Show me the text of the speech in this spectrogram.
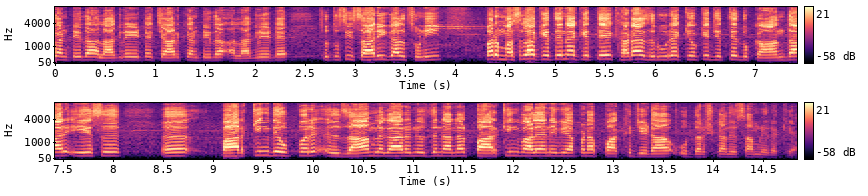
ਘੰਟੇ ਦਾ ਅਲੱਗ ਰੇਟ ਹੈ 4 ਘੰਟੇ ਦਾ ਅਲੱਗ ਰੇਟ ਹੈ। ਸੋ ਤੁਸੀਂ ਸਾਰੀ ਗੱਲ ਸੁਣੀ, ਪਰ ਮਸਲਾ ਕਿਤੇ ਨਾ ਕਿਤੇ ਖੜਾ ਜ਼ਰੂਰ ਹੈ, ਕਿਉਂਕਿ ਜਿੱਥੇ ਦੁਕਾਨਦਾਰ ਇਸ ਪਾਰਕਿੰਗ ਦੇ ਉੱਪਰ ਇਲਜ਼ਾਮ ਲਗਾ ਰਹੇ ਨੇ, ਉਸ ਦੇ ਨਾਲ ਨਾਲ ਪਾਰਕਿੰਗ ਵਾਲਿਆਂ ਨੇ ਵੀ ਆਪਣਾ ਪੱਖ ਜਿਹੜਾ ਉਹ ਦਰਸ਼ਕਾਂ ਦੇ ਸਾਹਮਣੇ ਰੱਖਿਆ।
